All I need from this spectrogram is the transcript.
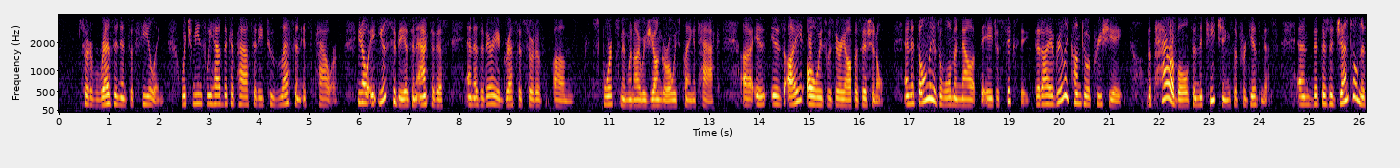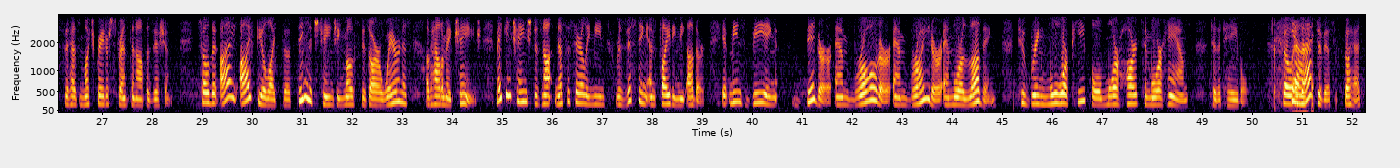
sort of resonance of feeling, which means we have the capacity to lessen its power. You know, it used to be as an activist and as a very aggressive sort of um, sportsman when I was younger, always playing attack, uh, is, is I always was very oppositional. And it's only as a woman now at the age of 60 that I have really come to appreciate the parables and the teachings of forgiveness and that there's a gentleness that has much greater strength than opposition. So that I, I feel like the thing that's changing most is our awareness of how to make change. Making change does not necessarily mean resisting and fighting the other. It means being bigger and broader and brighter and more loving to bring more people, more hearts and more hands to the table. So yeah. as activists, go ahead.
